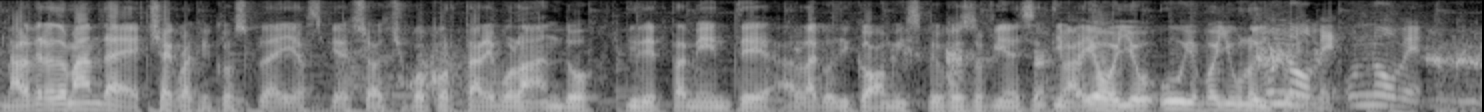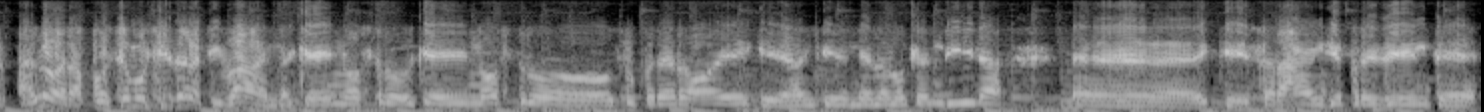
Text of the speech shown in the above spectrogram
Ma la vera domanda è, c'è qualche cosplayer che cioè, ci può portare volando direttamente al lago di comics questo fine settimana? Io voglio, uh, io voglio uno di un quelli. nome, un nome. Allora, possiamo chiedere a Tivan, che è il nostro, che è il nostro supereroe, che è anche nella locandina, eh, che sarà anche presente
